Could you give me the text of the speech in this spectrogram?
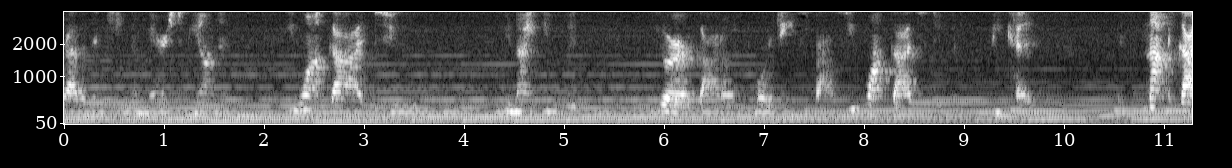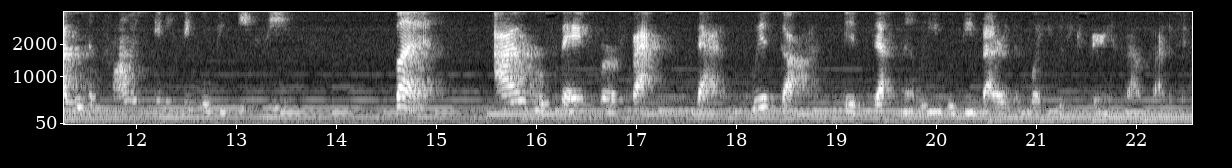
rather than kingdom marriage, to be honest. You want God to unite you with your God ordained spouse. You want God to do it because it's not, God doesn't promise anything will be easy. But I will say for a fact that with God, it definitely would be better than what you would experience outside of Him.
